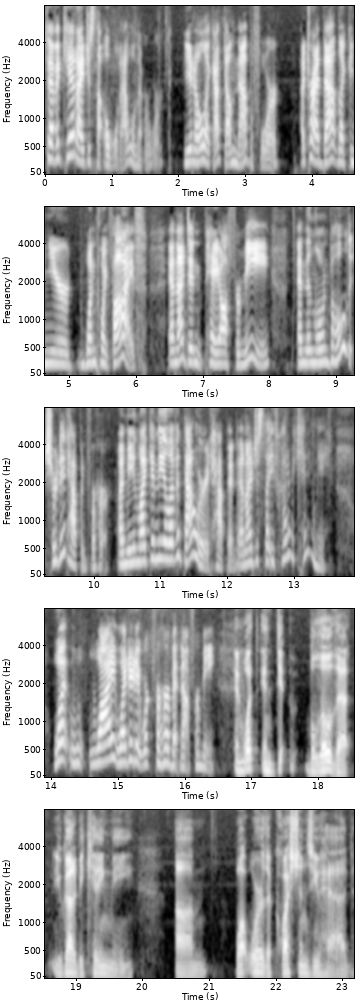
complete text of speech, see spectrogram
to have a kid I just thought oh well that will never work. You know like I've done that before I tried that like in year 1.5, and that didn't pay off for me. And then lo and behold, it sure did happen for her. I mean, like in the 11th hour, it happened. And I just thought, you've got to be kidding me. What, why, why did it work for her, but not for me? And what, and di- below that, you got to be kidding me. Um, what were the questions you had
